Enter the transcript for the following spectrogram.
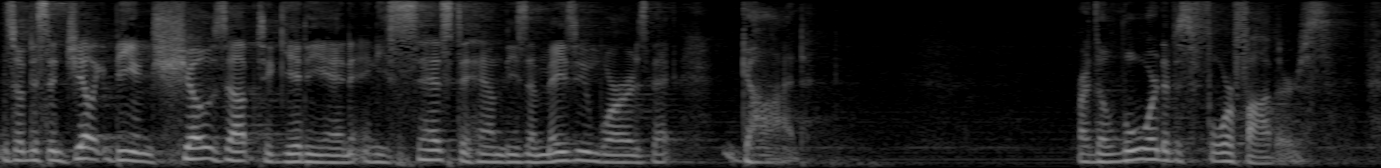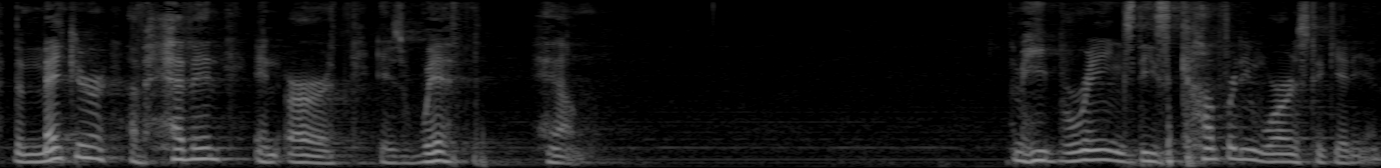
And so this angelic being shows up to Gideon and he says to him these amazing words that God, or the Lord of his forefathers, the maker of heaven and earth, is with him. I mean, he brings these comforting words to Gideon,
